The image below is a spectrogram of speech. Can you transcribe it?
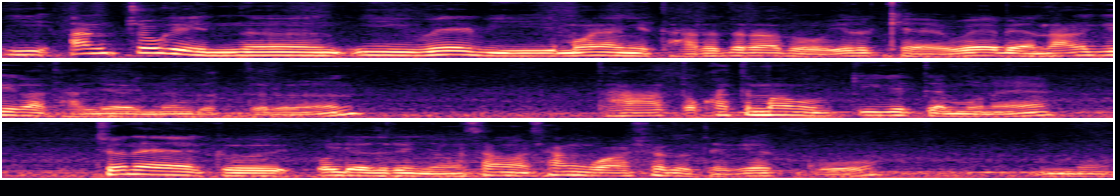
이 안쪽에 있는 이 웹이 모양이 다르더라도 이렇게 웹에 날개가 달려 있는 것들은 다 똑같은 방법 끼기 때문에 전에 그 올려드린 영상을 참고하셔도 되겠고 뭐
